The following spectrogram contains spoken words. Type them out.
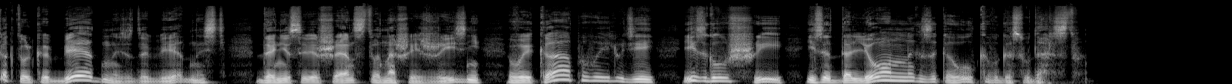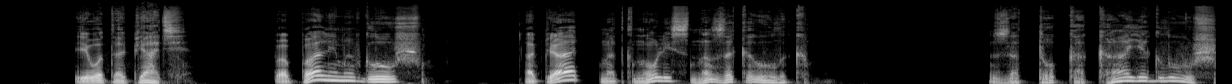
как только бедность да бедность, да несовершенство нашей жизни, выкапывая людей из глуши, из отдаленных закоулков государства. И вот опять попали мы в глушь, опять наткнулись на закоулок. Зато какая глушь!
